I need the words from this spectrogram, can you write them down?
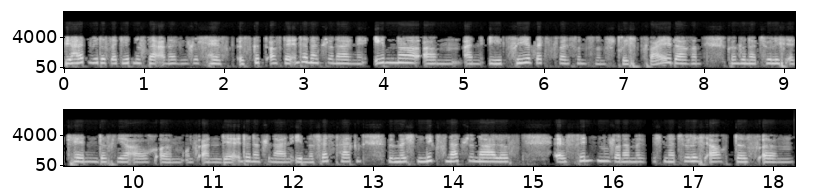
Wie halten wir das Ergebnis der Analyse fest? Es gibt auf der internationalen Ebene ähm, ein EC 6255-2. Darin können Sie natürlich erkennen, dass wir auch ähm, uns an der internationalen Ebene festhalten. Wir möchten nichts Nationales erfinden, sondern möchten natürlich auch, dass ähm,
